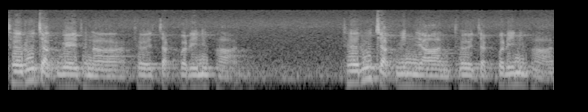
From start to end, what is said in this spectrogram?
เธอรู้จักเวทนา เธอจักปรินิพาน เธอรู้จักวิญญาณ เธอจักปรินิพาน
